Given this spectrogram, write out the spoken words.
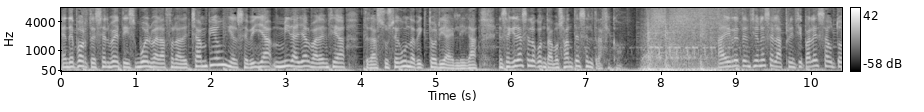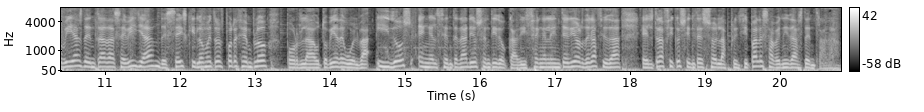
En deportes, el Betis vuelve a la zona de Champions y el Sevilla mira ya al Valencia tras su segunda victoria en Liga. Enseguida se lo contamos antes el tráfico. Hay retenciones en las principales autovías de entrada a Sevilla, de 6 kilómetros, por ejemplo, por la autovía de Huelva, y dos en el centenario sentido Cádiz. En el interior de la ciudad, el tráfico es intenso en las principales avenidas de entrada.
